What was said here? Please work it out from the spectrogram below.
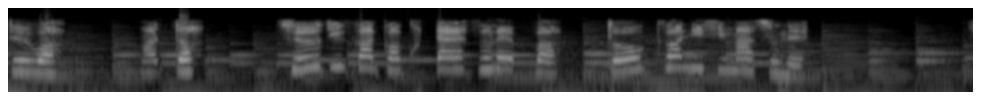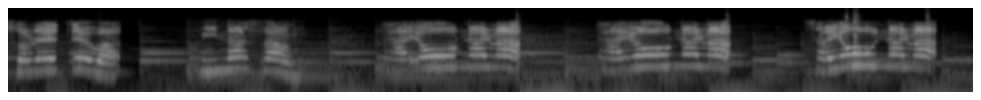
では、また、数字が確定すれば10日にしますね。それでは、皆さん、さようなら、さようなら、さようなら。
